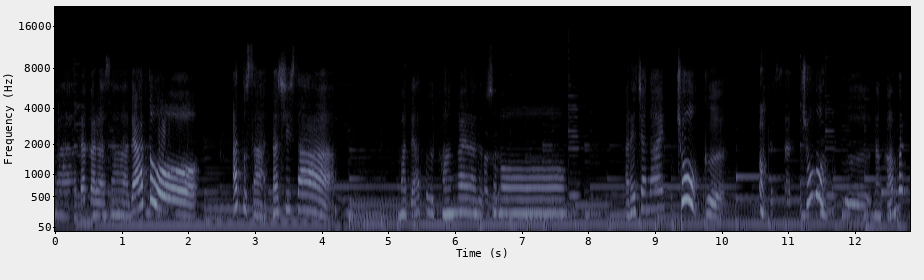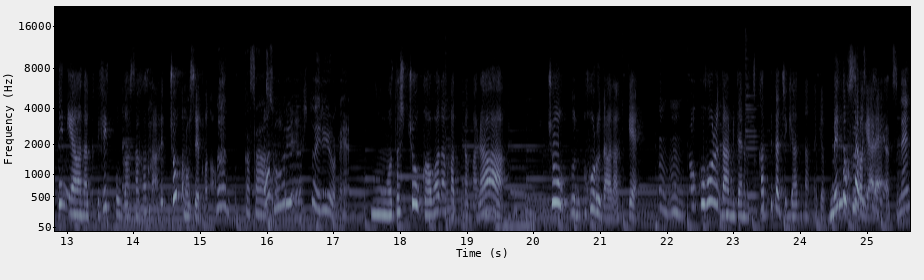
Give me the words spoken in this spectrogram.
いやーだからさであとあとさ私さ待ってあとで考えられあるる。そのあれじゃない？チョーク。あ。私さチョークなんかあんまり手に合わなくて結構ガサガサ。あ。れチョークのせいかな、なんかさそういう人いるよね。うん、私チョーク合わなかったからチョークホルダーだっけ？うんうん。チョークホルダーみたいなの使ってた時期あったんだけどめんどくさいわけあれ。やつね。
